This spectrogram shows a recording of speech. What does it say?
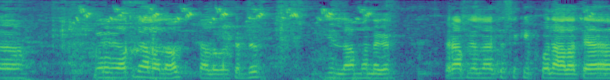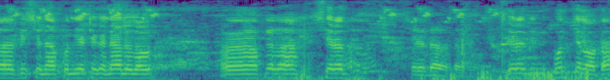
आपण आलेलो आहोत तालुका कर्जत जिल्हा अहमदनगर. तर आपल्याला जसं की फोन आला त्या दिशेने आपण या ठिकाणी आलेलो आहोत. आपल्याला शरद शरदीने फोन केला होता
